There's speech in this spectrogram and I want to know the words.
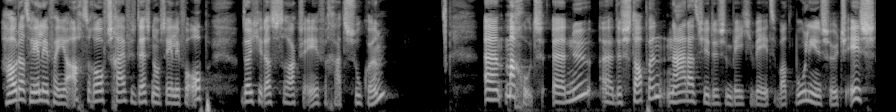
hou dat heel even in je achterhoofd. Schrijf dus desnoods heel even op dat je dat straks even gaat zoeken. Uh, maar goed, uh, nu uh, de stappen nadat je dus een beetje weet wat Boolean Search is.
